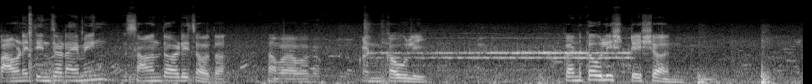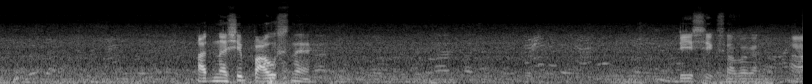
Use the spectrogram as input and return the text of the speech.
पावणे तीनचा टायमिंग सावंतवाडीचा होता. थांबा बघा. कणकवली. कणकवली स्टेशन आज नशीब पाऊस नाही. डी सिक्स हा बघा. हा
